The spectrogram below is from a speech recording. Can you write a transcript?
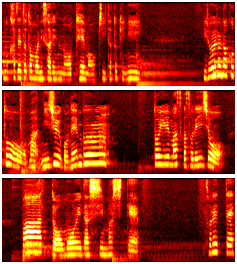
この「風と共に去りぬ」のテーマを聞いた時にいろいろなことを、まあ、25年分といいますかそれ以上わーっと思い出しましてそれって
